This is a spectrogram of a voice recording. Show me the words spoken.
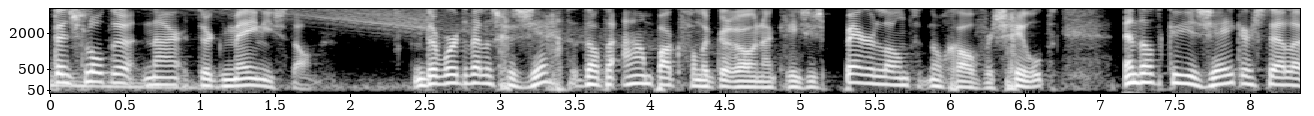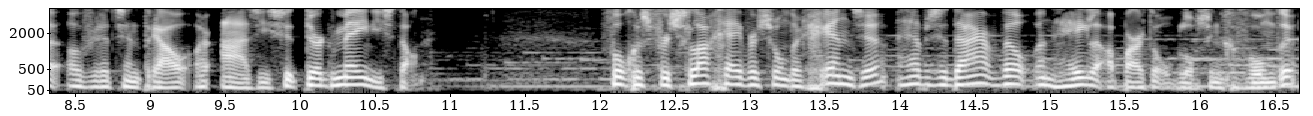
Ten slotte naar Turkmenistan. Er wordt wel eens gezegd dat de aanpak van de coronacrisis per land nogal verschilt. En dat kun je zeker stellen over het Centraal-Azische Turkmenistan. Volgens verslaggevers zonder grenzen hebben ze daar wel een hele aparte oplossing gevonden.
